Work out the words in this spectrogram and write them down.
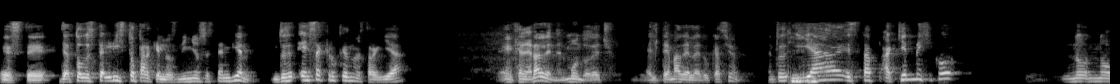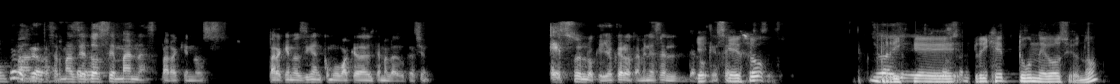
este, ya todo esté listo para que los niños estén bien. Entonces esa creo que es nuestra guía en general en el mundo, de hecho, el tema de la educación. Entonces, y ya está, aquí en México, no, no van creo, a pasar más de dos semanas para que nos, para que nos digan cómo va a quedar el tema de la educación. Eso es lo que yo creo, también es el de lo que sé. eso- Rige, tu negocio, ¿no?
